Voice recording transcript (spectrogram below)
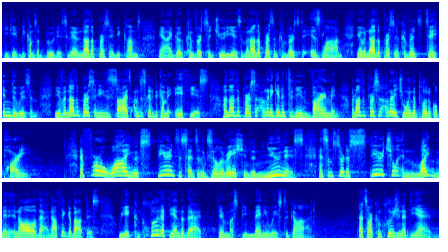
he get, becomes a Buddhist. We have another person who becomes, you know, I go converts to Judaism. Another person converts to Islam. You have another person who converts to Hinduism. You have another person who decides, I'm just going to become an atheist. Another person, I'm going to get into the environment. Another person, I'm going to join the political party. And for a while, you experience a sense of exhilaration, the newness, and some sort of spiritual enlightenment in all of that. Now, think about this. We conclude at the end of that, there must be many ways to God. That's our conclusion at the end.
